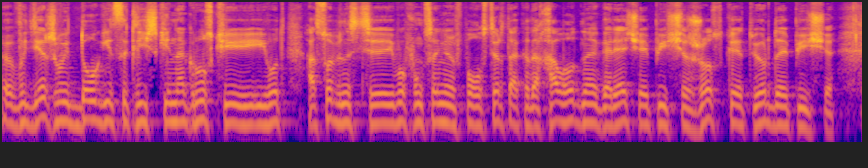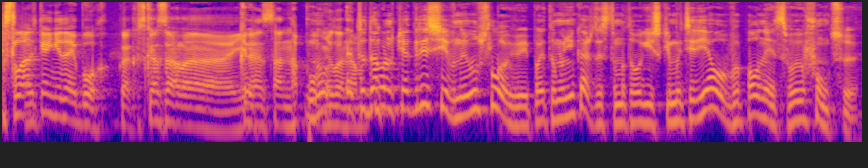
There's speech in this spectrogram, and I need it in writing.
э, выдерживает долгие циклические нагрузки и вот особенность его функционирования в полости рта, когда холодная, горячая пища, жесткая, твердая пища. Сладкая, не дай бог, как сказала Елена Александровна, напомнила ну, нам. Это довольно-таки агрессивные условия, и поэтому не каждый стоматологический материал выполняет свою функцию.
